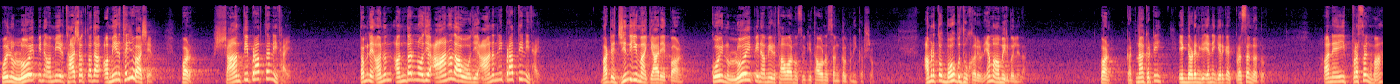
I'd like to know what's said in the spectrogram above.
કોઈનું લોહી પીને અમીર થશો તો કદાચ અમીર થઈ જવાશે પણ શાંતિ પ્રાપ્ત નહીં થાય. તમને અંદરનો જે આનંદ આવો જે આનંદની પ્રાપ્તિ નહીં થાય. માટે જિંદગીમાં ક્યારે પણ કોઈનું લોહી પીને અમીર થવાનો સુખી થવાનો સંકલ્પ નહીં કરશો. આપણે તો બહુ બધું કરેલું એમાં અમીર બનેલા. પણ ઘટના ઘટી. એક દોડે એને ઘેર કંઈક પ્રસંગ હતો. અને એ પ્રસંગમાં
